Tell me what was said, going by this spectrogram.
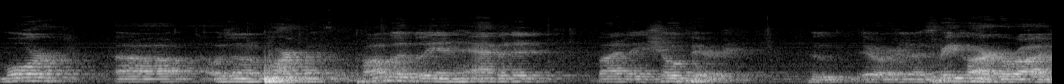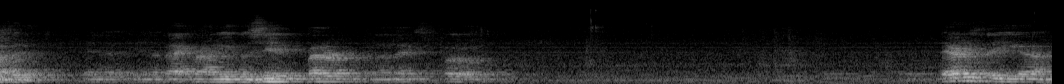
more, uh, was an apartment probably inhabited by the chauffeurs who, there are in a three-car garage that in the, in the background, you can see it better in the next photo. There's the, uh,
